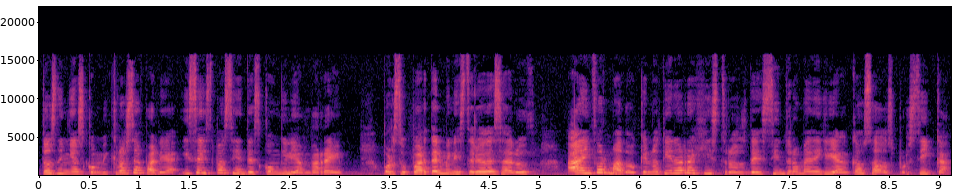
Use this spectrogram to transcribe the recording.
2 niños con microcefalia y 6 pacientes con Guillain-Barré. Por su parte, el Ministerio de Salud ha informado que no tiene registros de síndrome de Guillain causados por Zika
